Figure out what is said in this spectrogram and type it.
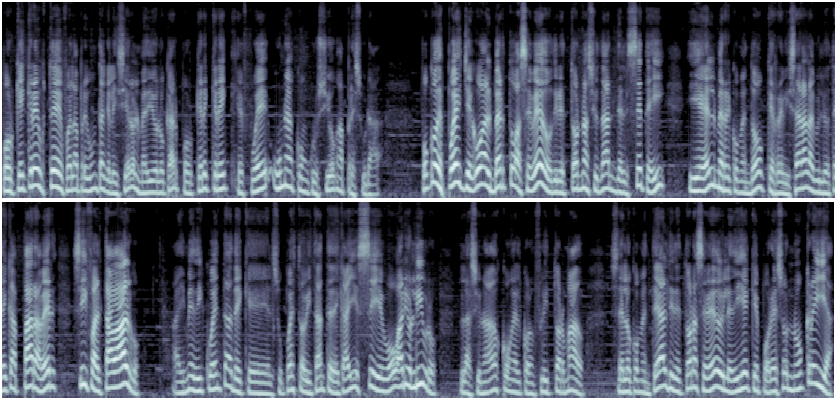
¿Por qué cree usted? Fue la pregunta que le hicieron el medio local. ¿Por qué cree que fue una conclusión apresurada? Poco después llegó Alberto Acevedo, director nacional del CTI, y él me recomendó que revisara la biblioteca para ver si faltaba algo. Ahí me di cuenta de que el supuesto habitante de calle se llevó varios libros relacionados con el conflicto armado. Se lo comenté al director Acevedo y le dije que por eso no creía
